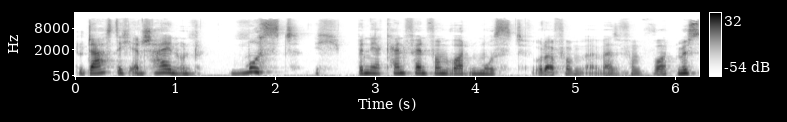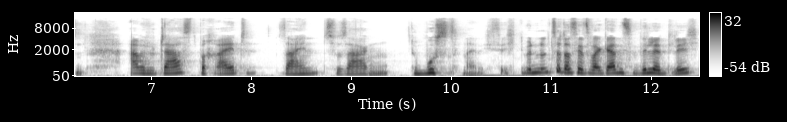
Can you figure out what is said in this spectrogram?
Du darfst dich entscheiden und musst. Ich bin ja kein Fan vom Wort musst oder vom, also vom Wort müssen. Aber du darfst bereit sein zu sagen, du musst, nein, ich, ich benutze das jetzt mal ganz willentlich,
